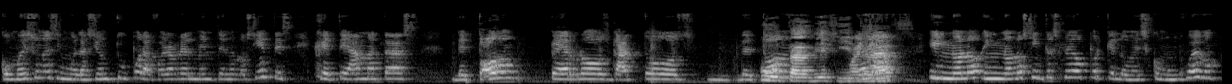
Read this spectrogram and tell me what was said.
Como es una simulación, tú por afuera realmente no lo sientes. GTA matas de todo, perros, gatos, de todo. Putas, viejitas. Y no lo y no lo sientes feo porque lo ves como un juego.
